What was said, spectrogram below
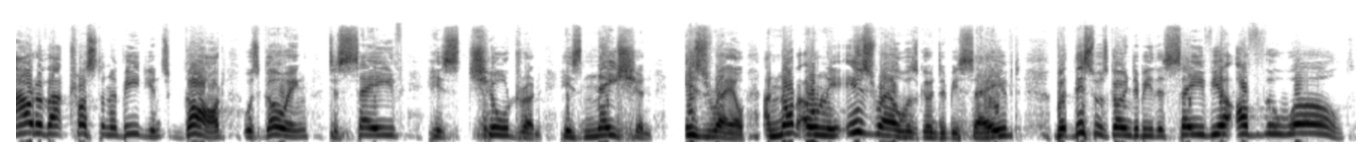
out of that trust and obedience, God was going to save his children, his nation, Israel. And not only Israel was going to be saved, but this was going to be the Savior of the world.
